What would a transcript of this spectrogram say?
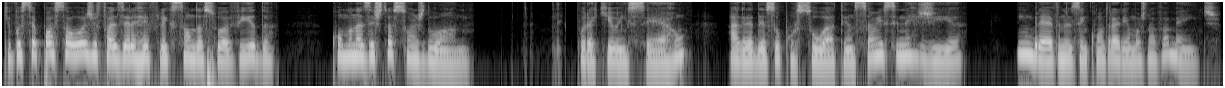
que você possa hoje fazer a reflexão da sua vida como nas estações do ano. Por aqui eu encerro. Agradeço por sua atenção e sinergia. Em breve nos encontraremos novamente.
